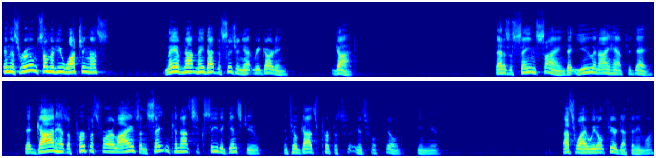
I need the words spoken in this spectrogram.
in this room, some of you watching us, may have not made that decision yet regarding God. That is the same sign that you and I have today that God has a purpose for our lives and Satan cannot succeed against you until God's purpose is fulfilled in you. That's why we don't fear death anymore.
